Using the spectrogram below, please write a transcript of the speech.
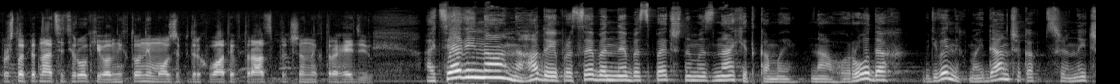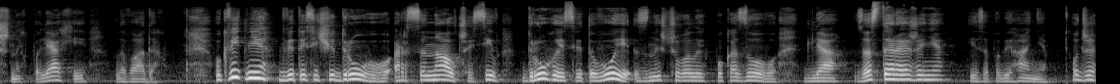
Пройшло 15 років, але ніхто не може підрахувати втрат спричинених трагедією. А ця війна нагадує про себе небезпечними знахідками на городах, будівельних майданчиках, пшеничних полях і левадах. У квітні 2002-го арсенал часів Другої світової знищували показово для застереження і запобігання. Отже,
